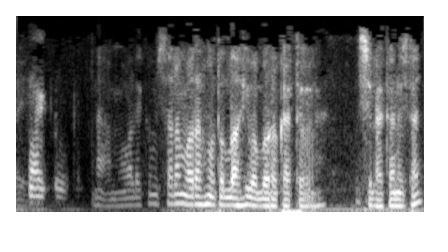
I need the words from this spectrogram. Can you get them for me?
Assalamualaikum. Nah, Waalaikumsalam warahmatullahi wabarakatuh. Silakan Ustaz.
